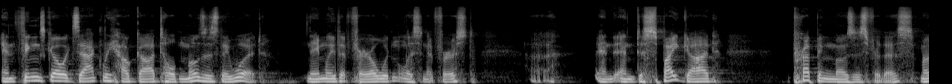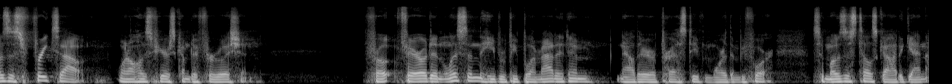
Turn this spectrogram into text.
And things go exactly how God told Moses they would namely, that Pharaoh wouldn't listen at first. Uh, and, and despite God prepping Moses for this, Moses freaks out when all his fears come to fruition. Pharaoh didn't listen. The Hebrew people are mad at him. Now they're oppressed even more than before. So Moses tells God again,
